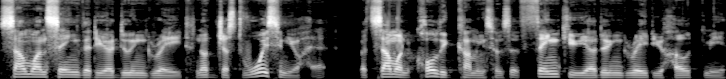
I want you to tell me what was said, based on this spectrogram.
someone saying that you are doing great, not just voice in your head, but someone colleague coming so say, thank you, you are doing great, you helped me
